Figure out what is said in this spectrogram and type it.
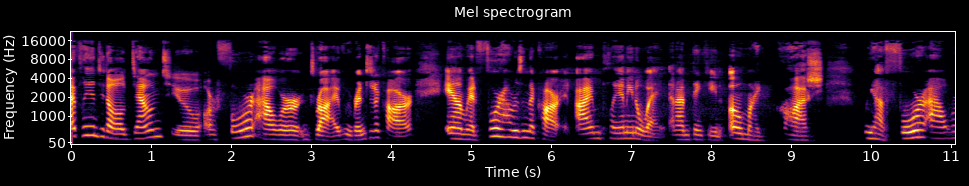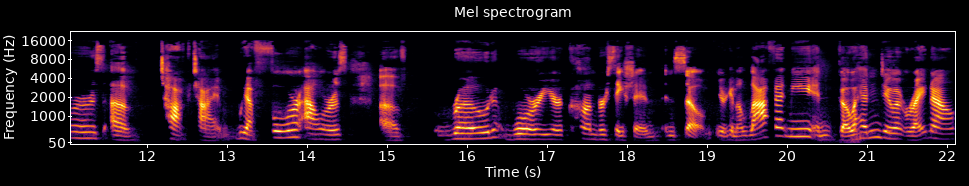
I planned it all down to our four hour drive. We rented a car and we had four hours in the car, and I'm planning away. And I'm thinking, oh my gosh, we have four hours of talk time. We have four hours of road warrior conversation. And so you're going to laugh at me and go ahead and do it right now.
